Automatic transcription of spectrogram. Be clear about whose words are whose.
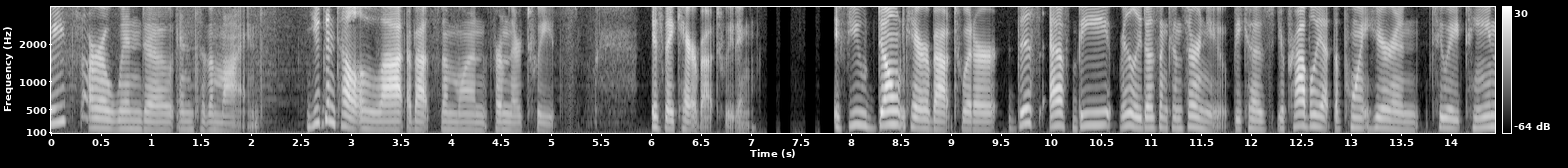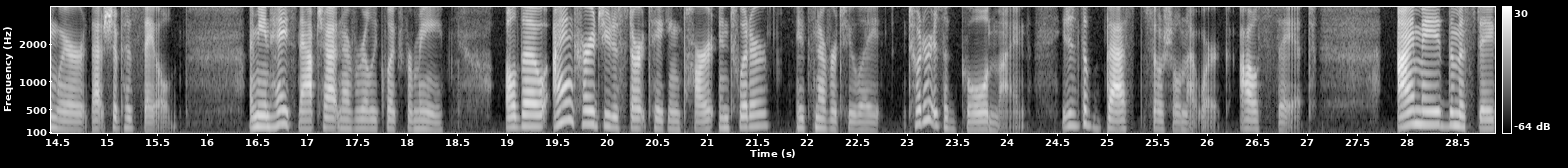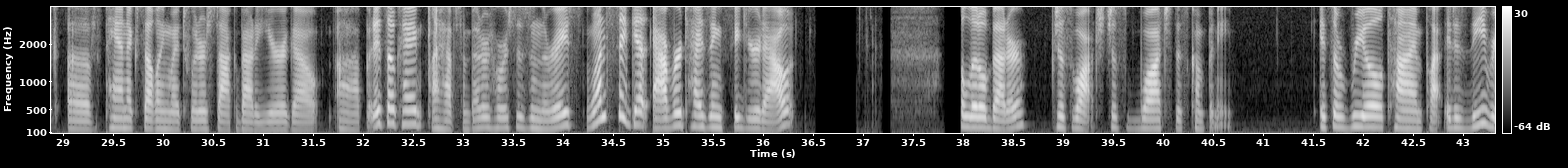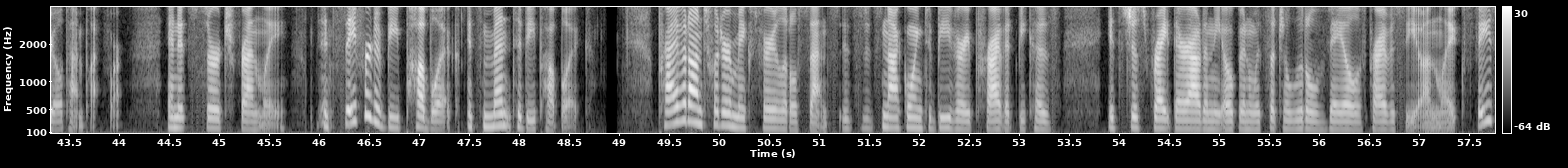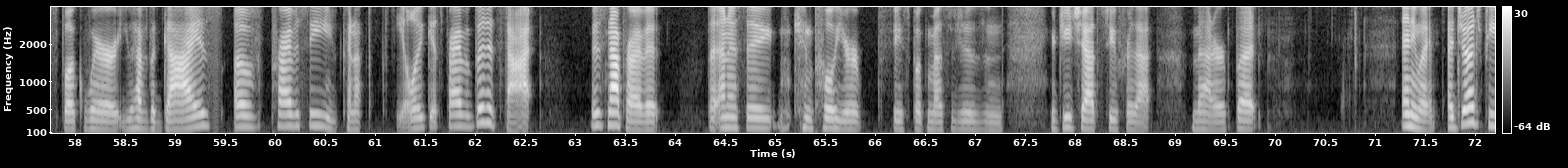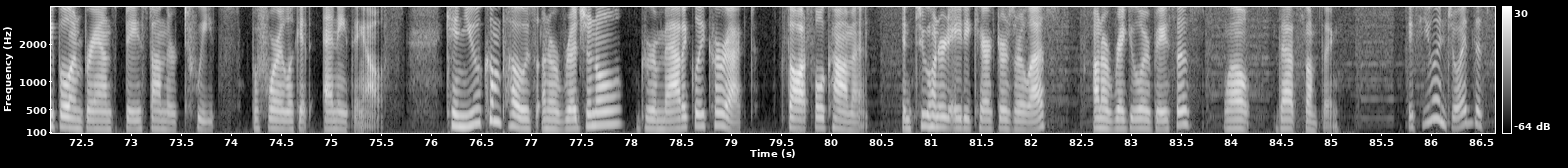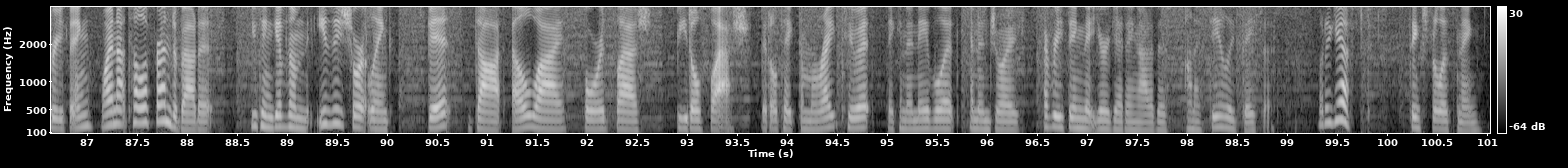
Speaker 1: Tweets are a window into the mind. You can tell a lot about someone from their tweets if they care about tweeting. If you don't care about Twitter, this FB really doesn't concern you because you're probably at the point here in 218 where that ship has sailed. I mean, hey, Snapchat never really clicked for me. Although I encourage you to start taking part in Twitter, it's never too late. Twitter is a gold mine. It is the best social network. I'll say it. I made the mistake of panic selling my Twitter stock about a year ago, uh, but it's okay. I have some better horses in the race. Once they get advertising figured out a little better, just watch. Just watch this company. It's a real time plat. It is the real time platform, and it's search friendly. It's safer to be public. It's meant to be public. Private on Twitter makes very little sense. It's it's not going to be very private because it's just right there out in the open with such a little veil of privacy unlike Facebook where you have the guise of privacy. You kind of feel like it's private, but it's not. It's not private. The NSA can pull your Facebook messages and your G chats too for that matter, but Anyway, I judge people and brands based on their tweets before I look at anything else. Can you compose an original, grammatically correct, thoughtful comment in 280 characters or less on a regular basis? Well, that's something. If you enjoyed this briefing, why not tell a friend about it? You can give them the easy short link bit.ly forward slash beetleflash. It'll take them right to it. They can enable it and enjoy everything that you're getting out of this on a daily basis. What a gift. Thanks for listening.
